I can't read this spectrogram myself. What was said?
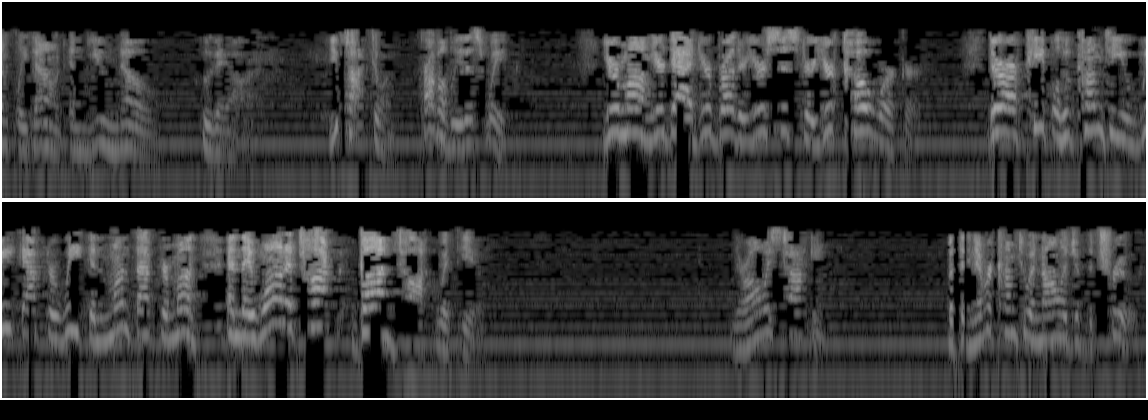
simply don't, and you know who they are. You've talked to them, probably this week your mom, your dad, your brother, your sister, your coworker. There are people who come to you week after week and month after month, and they want to talk God talk with you. They're always talking, but they never come to a knowledge of the truth.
